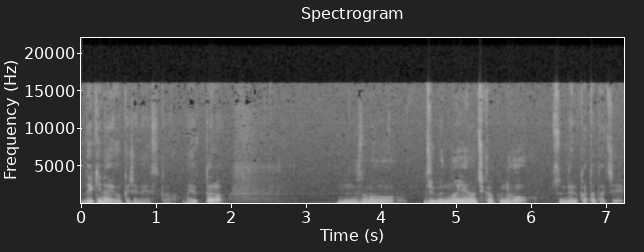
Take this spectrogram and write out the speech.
できないわけじゃないですか。まあ、言ったら、うん、その自分の家の近くの住んでる方たち、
